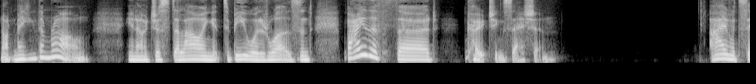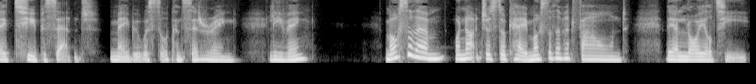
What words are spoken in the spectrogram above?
not making them wrong, you know, just allowing it to be what it was. And by the third coaching session, I would say 2% maybe were still considering leaving. Most of them were not just okay, most of them had found their loyalty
